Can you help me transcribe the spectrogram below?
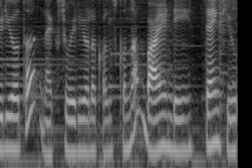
వీడియోతో నెక్స్ట్ వీడియోలో కలుసుకుందాం. బాయ్ అండి. Thank you.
